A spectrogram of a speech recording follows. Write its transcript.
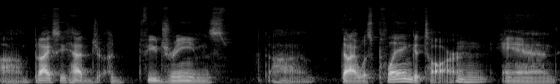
Um, but I actually had a few dreams uh, that I was playing guitar Mm-hmm. and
